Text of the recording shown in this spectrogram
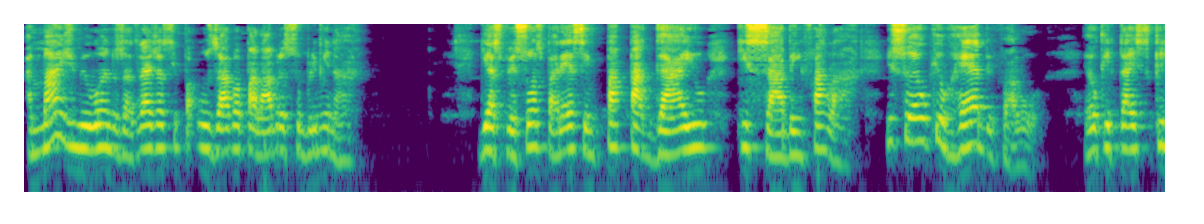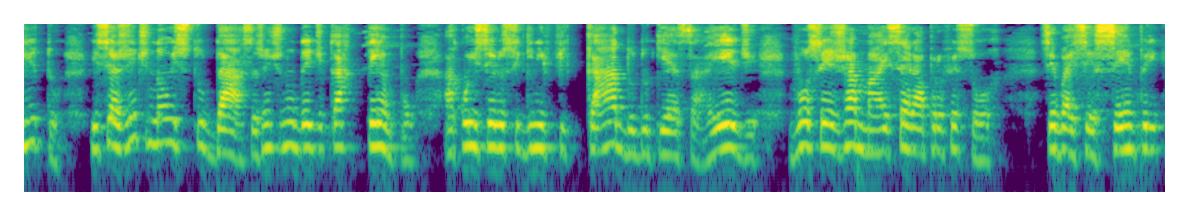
Há mais de mil anos atrás já se usava a palavra subliminar. E as pessoas parecem papagaio que sabem falar. Isso é o que o Reb falou. É o que está escrito. E se a gente não estudar, se a gente não dedicar tempo a conhecer o significado do que é essa rede, você jamais será professor. Você vai ser sempre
